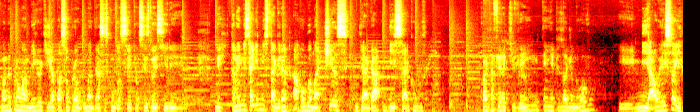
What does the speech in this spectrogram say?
manda para um amigo que já passou por alguma dessas com você, para vocês dois irem. Também me segue no Instagram, arroba Matias, com Quarta-feira que vem tem episódio novo. E miau é isso aí.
